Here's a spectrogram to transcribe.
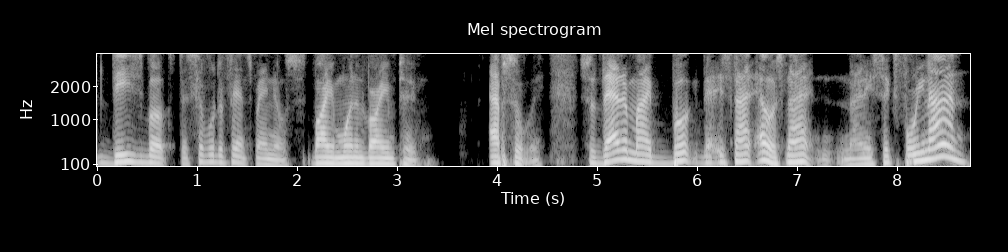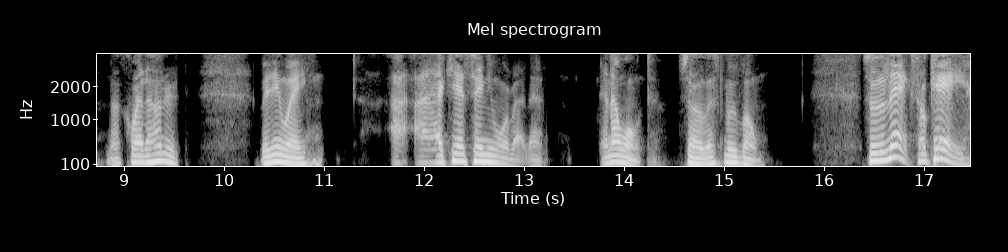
These books, the civil defense manuals, volume one and volume two. Absolutely. So that in my book, that it's not, oh, it's not 9649, not quite 100. But anyway, I, I can't say any more about that. And I won't. So let's move on. So the next, okay,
